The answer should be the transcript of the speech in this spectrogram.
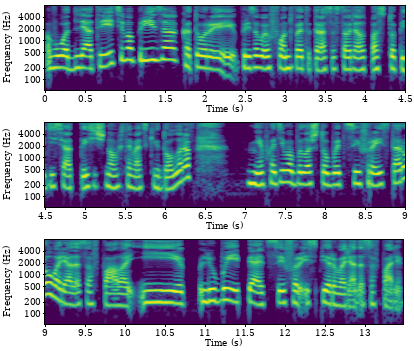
Вот, для третьего приза, который призовой фонд в этот раз составлял по 150 тысяч новых тайваньских долларов, Необходимо было, чтобы цифра из второго ряда совпала, и любые пять цифр из первого ряда совпали.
